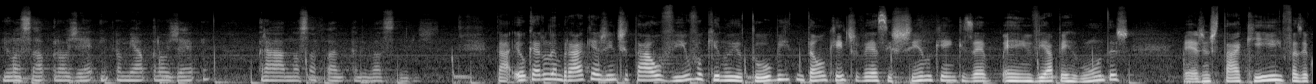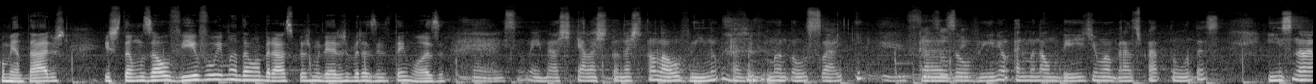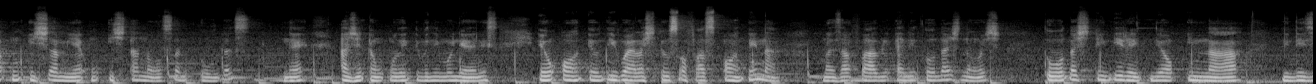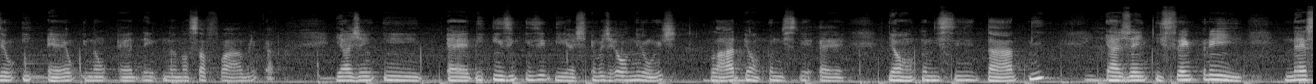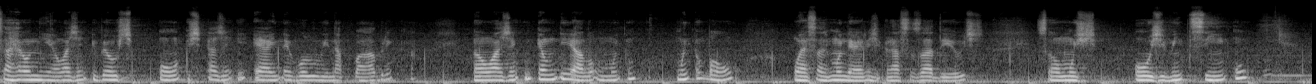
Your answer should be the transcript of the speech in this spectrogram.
de lançar projeto, encaminhar projeto para a nossa fábrica de vassouras. Tá, eu quero lembrar que a gente está ao vivo aqui no YouTube, então quem estiver assistindo, quem quiser é, enviar perguntas, é, a gente está aqui, fazer comentários, estamos ao vivo e mandar um abraço para as mulheres do Brasil Teimosa. É, isso mesmo. Acho que elas todas estão lá ouvindo. A gente mandou o site. Isso, elas ouviram. Quero mandar um beijo e um abraço para todas. E isso não é um Insta minha, é um Insta nossa, todas, né? A gente é um coletivo de mulheres. Eu, eu digo a elas, eu só faço ordenar. mas a fábrica é de todas nós. Todas têm direito de opinar, de dizer o que é, o que não é dentro da nossa fábrica. E a gente, é, de 15 em 15 dias, temos reuniões lá de, organici é, de organicidade. Uhum. E a gente sempre, nessa reunião, a gente vê os pontos que a gente é ainda evoluir na fábrica. Então, a gente tem um diálogo muito, muito bom com essas mulheres, graças a Deus. Somos hoje 25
